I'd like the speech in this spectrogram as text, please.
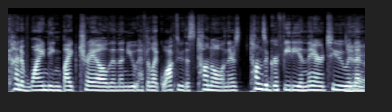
kind of winding bike trail and then you have to like walk through this tunnel and there's tons of graffiti in there too. And then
